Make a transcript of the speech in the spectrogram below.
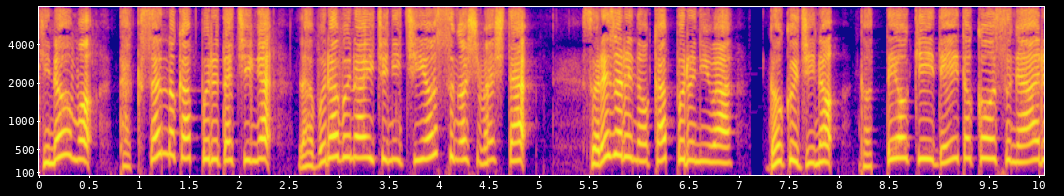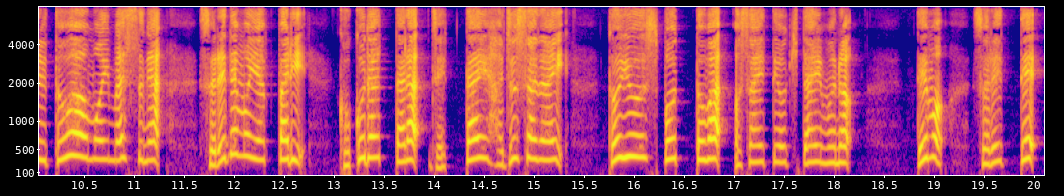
昨日もたくさんのカップルたちがラブラブな一日を過ごしました。それぞれのカップルには独自のとっておきデートコースがあるとは思いますがそれでもやっぱりここだったら絶対外さないというスポットは押さえておきたいもの。でもそれって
